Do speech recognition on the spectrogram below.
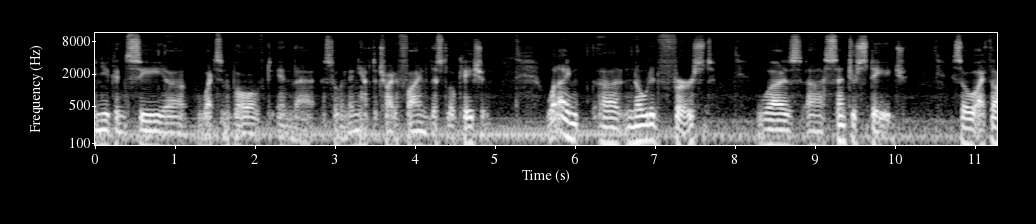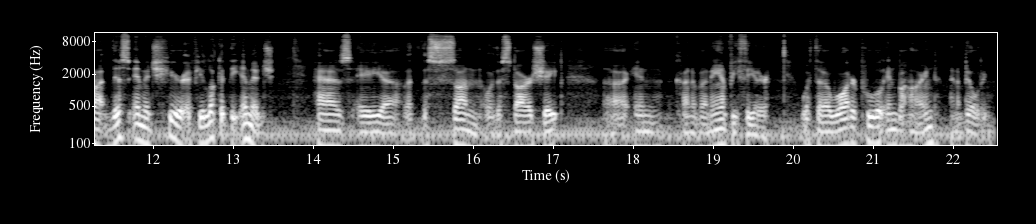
and you can see uh, what's involved in that. So and then you have to try to find this location. What I uh, noted first was uh, center stage. So I thought this image here, if you look at the image, has a uh, the sun or the star shape uh, in kind of an amphitheater with a water pool in behind and a building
